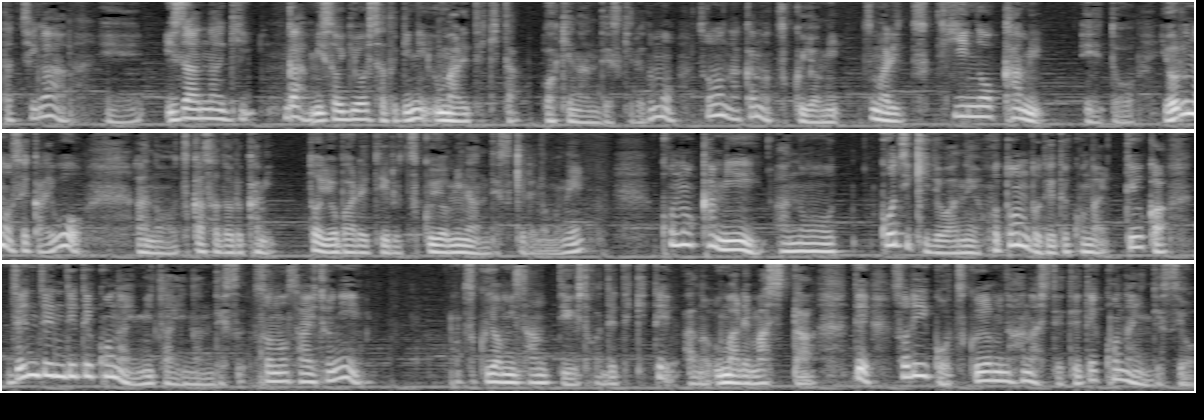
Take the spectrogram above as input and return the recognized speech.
たちが、えー、イザナギがみそぎをした時に生まれてきたわけなんですけれども、その中のつくよみ、つまり月の神、えっ、ー、と、夜の世界を、あの、司る神と呼ばれているつくよみなんですけれどもね。この紙、あの、古事記ではね、ほとんど出てこない。っていうか、全然出てこないみたいなんです。その最初に、つくよみさんっていう人が出てきて、あの、生まれました。で、それ以降、つくよみの話って出てこないんですよ。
